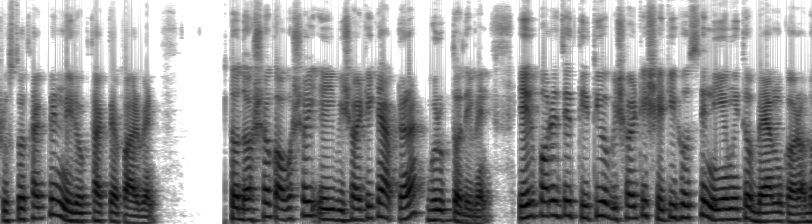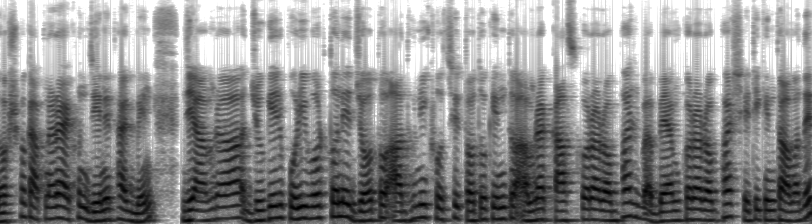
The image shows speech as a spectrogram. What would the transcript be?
সুস্থ থাকবেন, নিরোগ থাকতে পারবেন। তো দর্শক, অবশ্যই এই বিষয়টিকে আপনারা গুরুত্ব দিবেন। এরপরে যে তৃতীয় বিষয়টি, সেটি হচ্ছে নিয়মিত ব্যায়াম করা। দর্শক, আপনারা এখন জেনে থাকবেন যে আমরা যুগের পরিবর্তনে যত আধুনিক হচ্ছে, তত কিন্তু আমরা কাজ করার অভ্যাস বা ব্যায়াম করার অভ্যাস, সেটি কিন্তু আমাদের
